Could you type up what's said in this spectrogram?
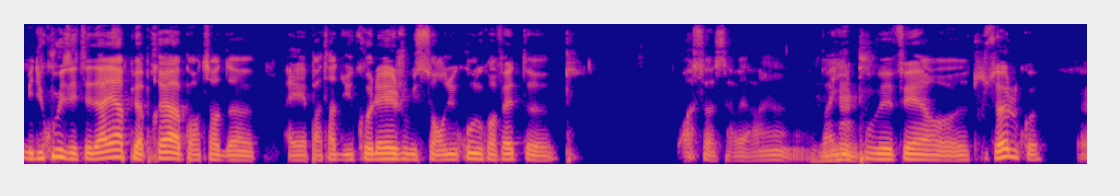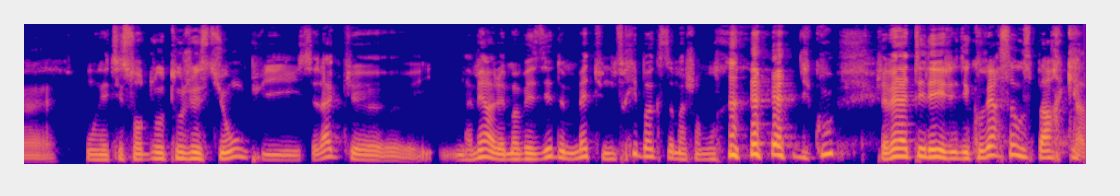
mais du coup, ils étaient derrière. Puis après, à partir, d'un- à partir du collège, où ils se sont rendus compte qu'en fait, oh, ça servait à rien. Ils Mhm. pouvaient faire tout seuls, quoi. Ouais. On était sur de l'autogestion, puis c'est là que ma mère avait la mauvaise idée de me mettre une Freebox dans ma chambre. du coup, j'avais la télé, j'ai découvert South Park Ah,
